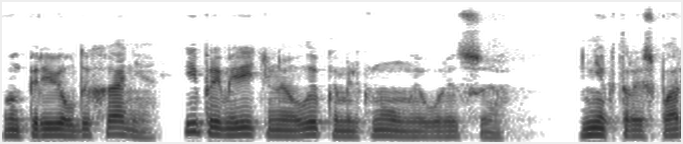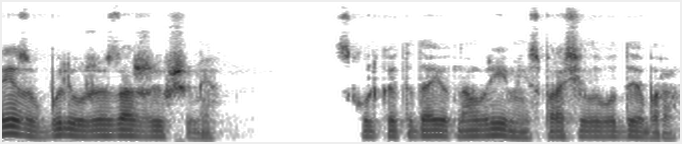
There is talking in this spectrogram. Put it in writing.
Он перевел дыхание, и примирительная улыбка мелькнула на его лице. Некоторые из порезов были уже зажившими. «Сколько это дает нам времени?» – спросил его Дебора.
